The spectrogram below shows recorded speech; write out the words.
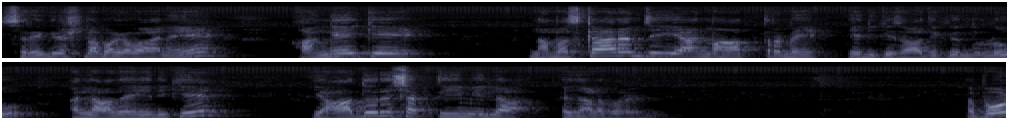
ശ്രീകൃഷ്ണ ഭഗവാനെ അങ്ങേക്ക് നമസ്കാരം ചെയ്യാൻ മാത്രമേ എനിക്ക് സാധിക്കുന്നുള്ളൂ. അല്ലാതെ എനിക്ക് യാതൊരു ശക്തിയുമില്ല എന്നാണ് പറയുന്നത്. അപ്പോൾ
